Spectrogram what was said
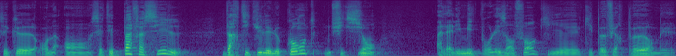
C'est que on, on c'était pas facile d'articuler le conte, une fiction à la limite pour les enfants, qui, qui peut faire peur, mais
